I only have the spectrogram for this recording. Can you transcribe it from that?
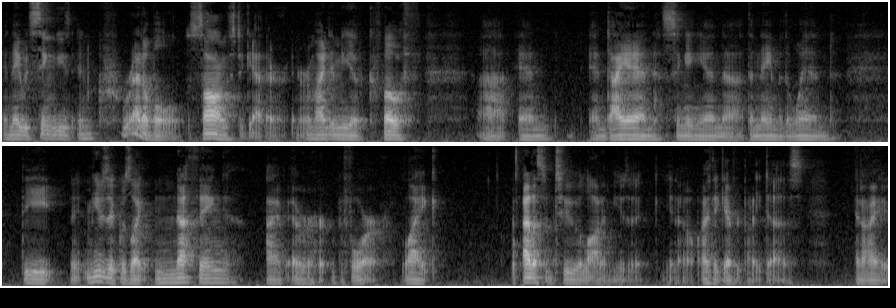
And they would sing these incredible songs together. It reminded me of Kvothe uh, and and Diane singing in uh, "The Name of the Wind." The music was like nothing I've ever heard before. Like I listen to a lot of music, you know. I think everybody does, and I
